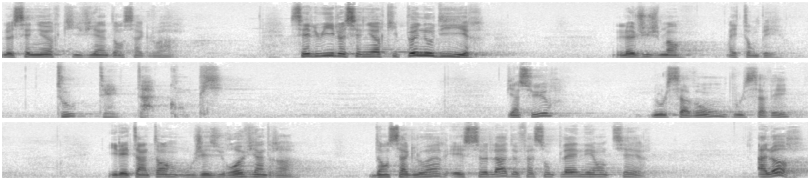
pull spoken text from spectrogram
le Seigneur, qui vient dans sa gloire. C'est lui, le Seigneur, qui peut nous dire, le jugement est tombé. Tout est accompli. Bien sûr, nous le savons, vous le savez, il est un temps où Jésus reviendra dans sa gloire et cela de façon pleine et entière. Alors,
